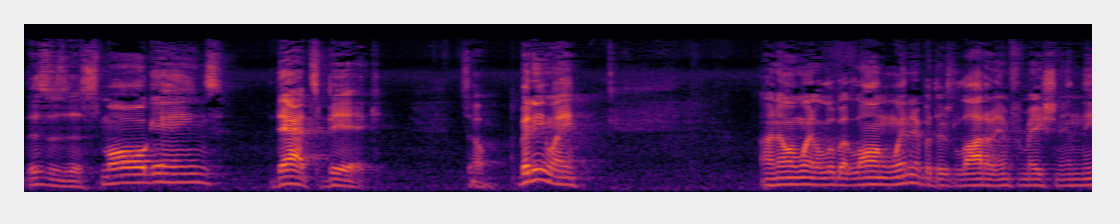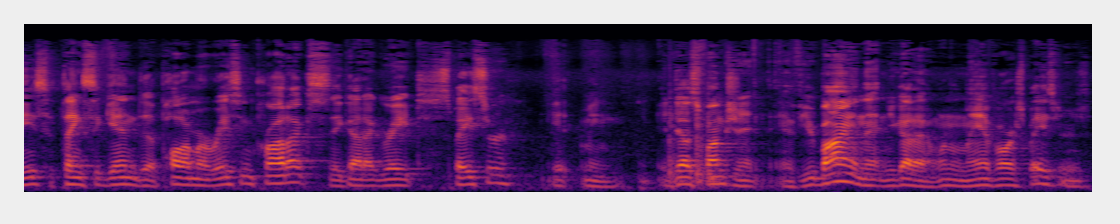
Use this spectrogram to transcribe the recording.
This is a small gains. That's big. So, but anyway, I know I went a little bit long-winded, but there's a lot of information in these. Thanks again to Polymer Racing Products. They got a great spacer. It, I mean, it does function. If you're buying that and you got a, one of them AFR spacers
